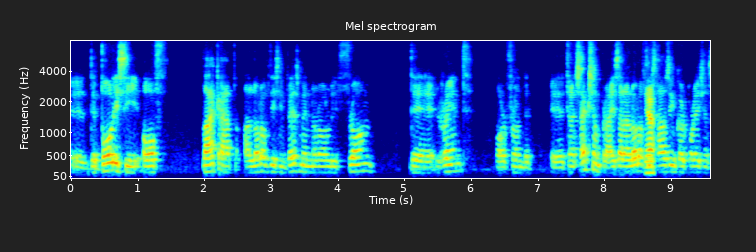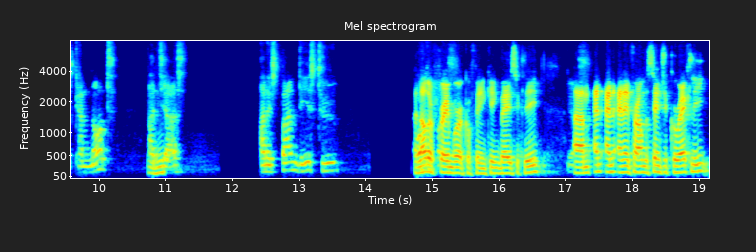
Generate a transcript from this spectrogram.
uh, the policy of backup a lot of this investment not only from the rent or from the uh, transaction price that a lot of yeah. these housing corporations cannot mm-hmm. adjust and expand these to another framework of thinking basically yes. um, and, and and if i understand you correctly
